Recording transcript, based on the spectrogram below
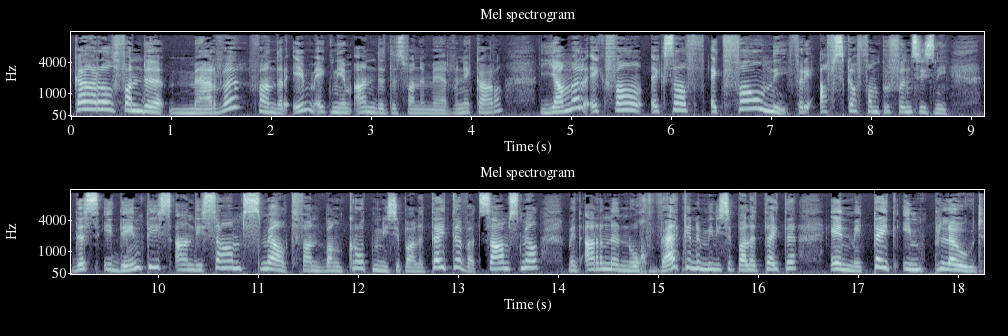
Karel van de Merwe van der M, ek neem aan dit is van 'n Merwe, nee Karel. Jammer, ek val ek self ek val nie vir die afskaf van provinsies nie. Dis identies aan die saamsmelt van bankrot munisipaliteite wat saamsmelt met arme nog werkende munisipaliteite en met tyd implode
